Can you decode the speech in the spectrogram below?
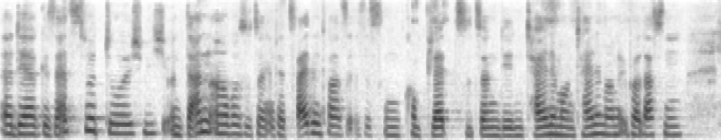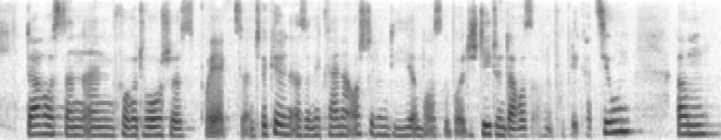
äh, der gesetzt wird durch mich. Und dann aber sozusagen in der zweiten Phase ist es komplett sozusagen den Teilnehmern und Teilnehmern überlassen, daraus dann ein kuratorisches Projekt zu entwickeln, also eine kleine Ausstellung, die hier im Hausgebäude steht und daraus auch eine Publikation. Ähm,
